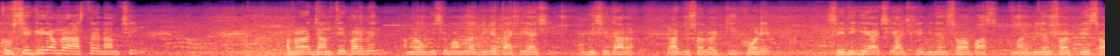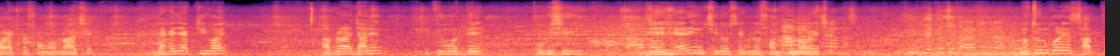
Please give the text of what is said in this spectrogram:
খুব শীঘ্রই আমরা রাস্তায় নামছি। আপনারা জানতেই পারবেন, আমরা ওবিসি মামলার দিকে তাকিয়ে আছি। ওবিসি তার রাজ্য সরকার কি করে সেই দিকে আছি। আজকে বিধানসভা পাস মানে বিধানসভা পেশ হওয়ার একটা সম্ভাবনা আছে। দেখা যাক কি হয়। আপনারা জানেন, ইতিমধ্যে ওবিসি যে হেয়ারিং ছিল, সেগুলো সম্পূর্ণ হয়েছে। নতুন করে ছাত্র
